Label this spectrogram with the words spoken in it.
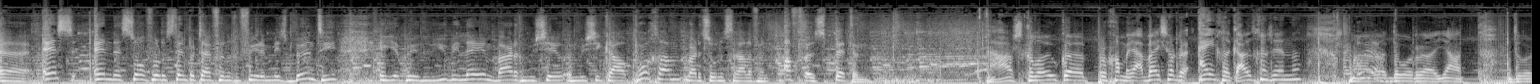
Uh, S en de soulvolle stempartij van de gevierde Miss Bunty. In je jubileumwaardig muzikaal programma waar de zonnestralen van afspetten. Nou, hartstikke leuk uh, programma. Ja, wij zouden er eigenlijk uit gaan zenden. Maar oh ja. uh, door, uh, ja, door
